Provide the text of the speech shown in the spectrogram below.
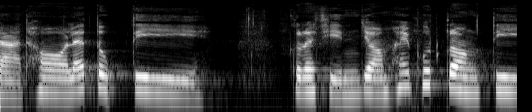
ด่าทอและตบตี กระถินยอมให้พุทธกรองตี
